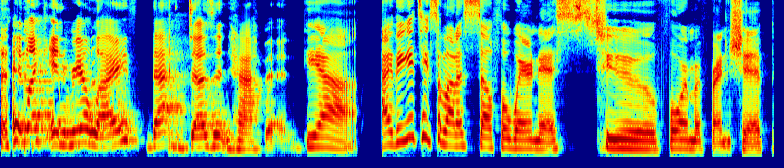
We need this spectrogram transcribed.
Or, and like in real life, that doesn't happen. Yeah. I think it takes a lot of self awareness to form a friendship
